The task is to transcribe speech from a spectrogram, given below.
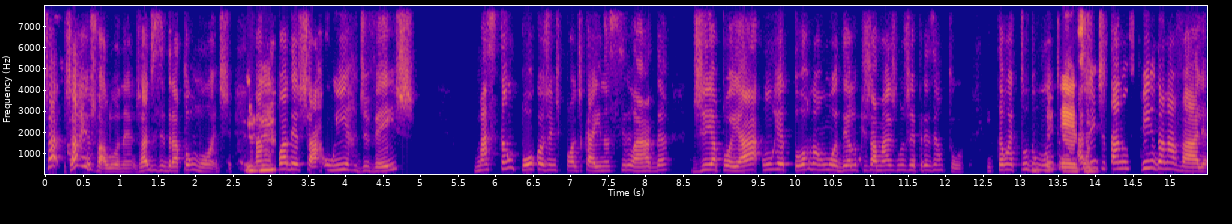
Já, já resvalou, né? já desidratou um monte, uhum. mas não pode deixar ruir de vez, mas tampouco a gente pode cair na cilada de apoiar um retorno a um modelo que jamais nos representou. Então é tudo muito. A gente está no fio da navalha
